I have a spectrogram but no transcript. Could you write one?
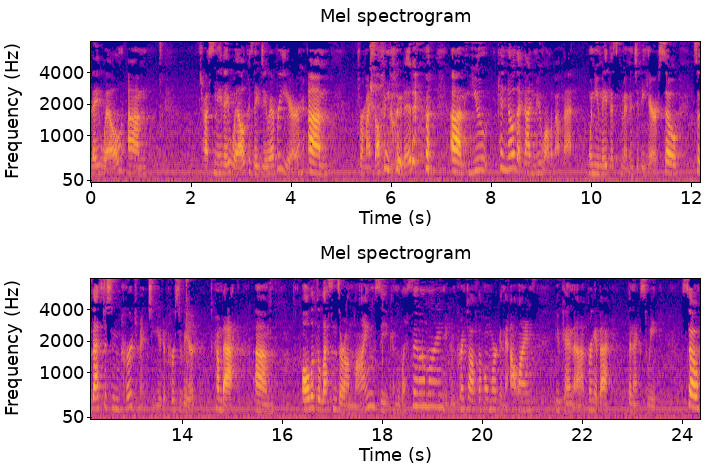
they will, um, trust me, they will, because they do every year. Um, for myself included, um, you can know that God knew all about that when you made this commitment to be here. So, so that's just an encouragement to you to persevere, to come back. Um, all of the lessons are online, so you can listen online. You can print off the homework and the outlines. You can uh, bring it back the next week. So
